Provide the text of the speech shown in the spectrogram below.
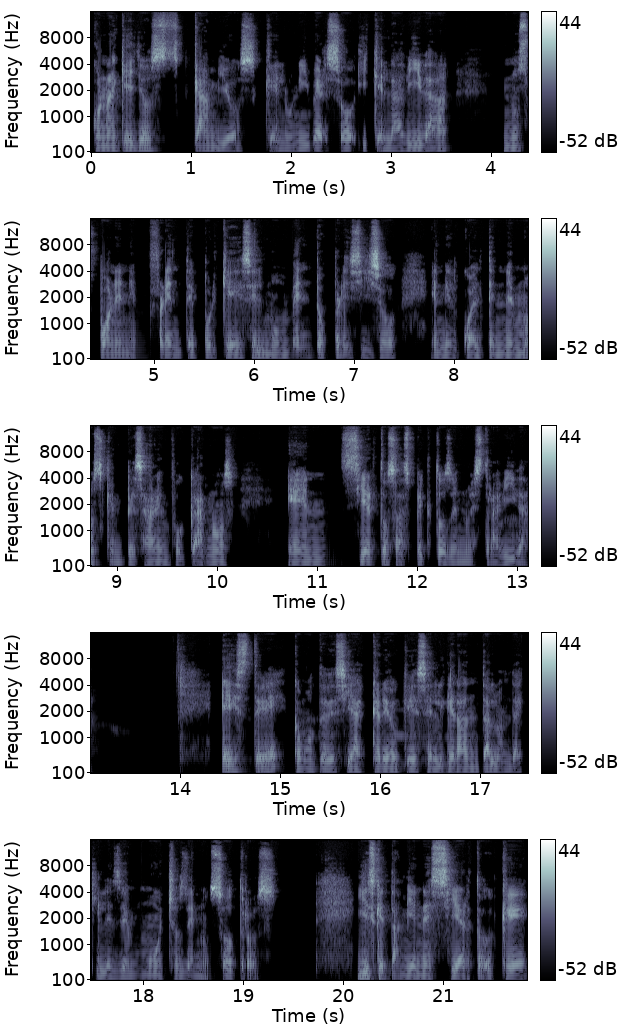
con aquellos cambios que el universo y que la vida nos ponen enfrente porque es el momento preciso en el cual tenemos que empezar a enfocarnos en ciertos aspectos de nuestra vida. Este, como te decía, creo que es el gran talón de Aquiles de muchos de nosotros. Y es que también es cierto que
